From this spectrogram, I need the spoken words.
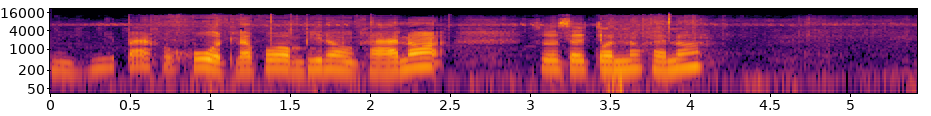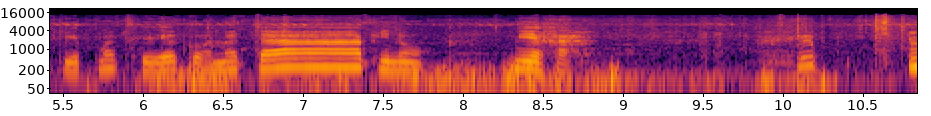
นี่นี่ป้าเขาโคตรแล้วพ่อมพี่น้องคะเนาะส่วนสายจนเนาะค่ะเนาะเก็บมะเขือก่อนนะจ้าพี่น้องเนี่ยค่ะฮึบอื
